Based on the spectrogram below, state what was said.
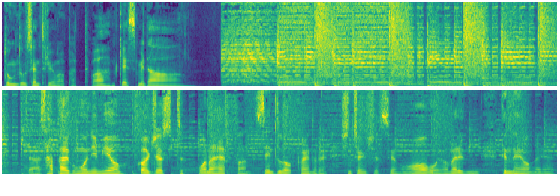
동도 센트리움 아파트와 함께했습니다. 자, 4805님이요. Girl Just Wanna Have Fun. 신디 로퍼의 노래 신청해 주셨어요. 오, 오랜만에 듣네요. 예.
